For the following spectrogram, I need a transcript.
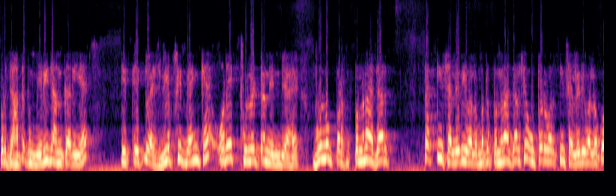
पर जहाँ तक मेरी जानकारी है एक, एक तो एचडीएफसी बैंक है और एक फुलरटन इंडिया है। वो लोग पंद्रह हज़ार तक की सैलरी वालों मतलब पंद्रह हज़ार से ऊपर वर्ग की सैलरी वालों को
